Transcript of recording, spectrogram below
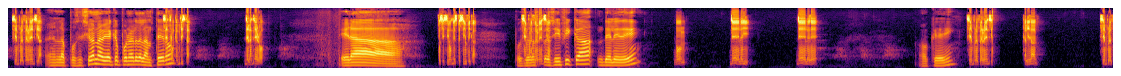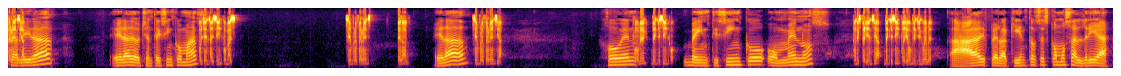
Sin preferencia. en la posición había que poner delantero. Delantero. Era Posición específica. posición específica, DLD. DLI. DLD. Ok. Sin preferencia. Calidad. Era de 85 más. 85 más. Sin preferencia. Edad. Edad, Sin preferencia. joven, Joven, 25. 25 o menos. Con experiencia, 25 y 29. Ay, pero aquí entonces, ¿cómo saldría?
